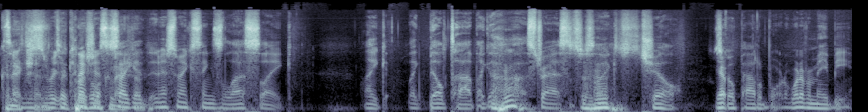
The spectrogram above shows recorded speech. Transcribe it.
it's like connection. this It's re- a connection. It's just like it, it just makes things less like like like built up like Mhm. ah, stress. It's just Mhm. like just chill. Let's Yep. go paddleboard or whatever it may be.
